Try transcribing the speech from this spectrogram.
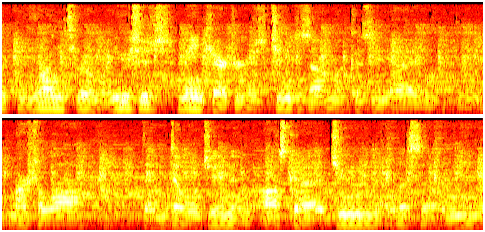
Uh, quick run through my usage. Main characters Jin Kazama, Kazuya, and Martial Law then Devil Jin and Asuka, Jun, Alisa, Nina,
